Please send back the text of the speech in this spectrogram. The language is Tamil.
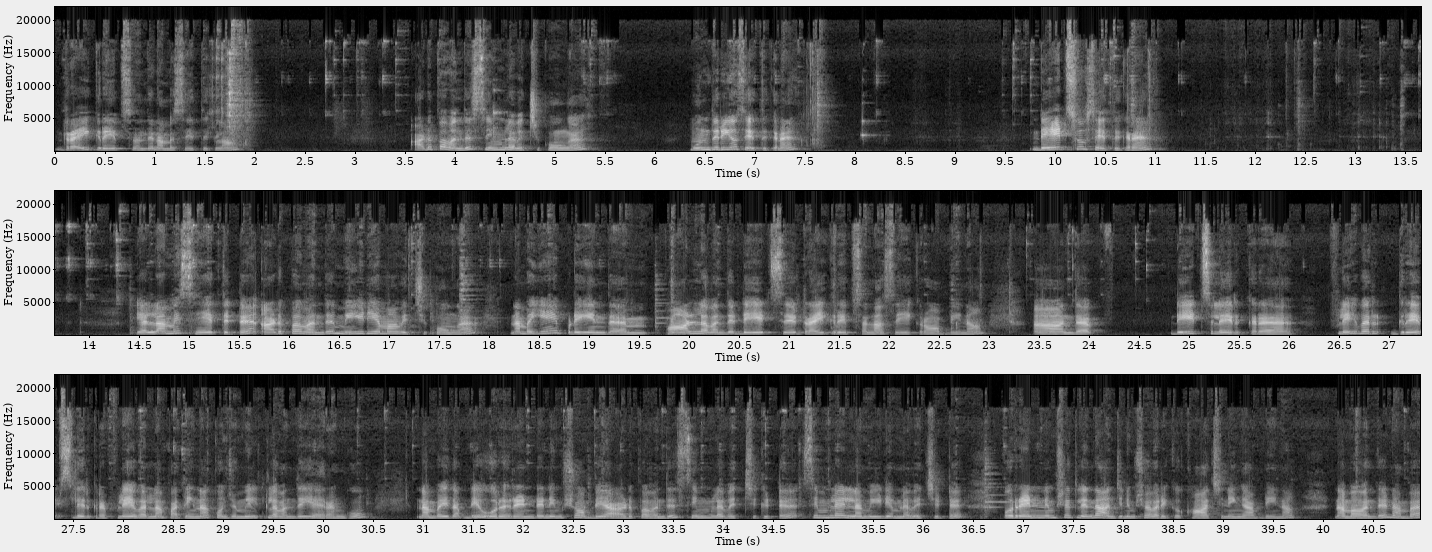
ட்ரை கிரேப்ஸ் வந்து நம்ம சேர்த்துக்கலாம். அடுப்பை வந்து சிம்மில் வச்சுக்கோங்க. முந்திரியும் சேர்த்துக்கிறேன். டேட்ஸும் சேர்த்துக்கிறேன். எல்லாமே சேர்த்துட்டு அடுப்பை வந்து மீடியமாக வச்சுக்கோங்க. நம்ம ஏன் இப்படி இந்த பாலில் வந்து டேட்ஸு ட்ரை கிரேப்ஸ் எல்லாம் சேர்க்குறோம் அப்படின்னா அந்த டேட்ஸில் இருக்கிற ஃப்ளேவர் கிரேப்ஸில் இருக்கிற ஃப்ளேவர்லாம் பார்த்திங்கன்னா கொஞ்சம் மில்கில் வந்து இறங்கும். நம்ம இதை அப்படியே ஒரு ரெண்டு நிமிஷம் அப்படியே அடுப்பை வந்து சிம்மில் வச்சுக்கிட்டு சிம்மில் இல்லை மீடியமில் வச்சுட்டு ஒரு ரெண்டு நிமிஷத்துலேருந்து அஞ்சு நிமிஷம் வரைக்கும் காய்ச்சினீங்க அப்படின்னா நம்ம வந்து நம்ம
